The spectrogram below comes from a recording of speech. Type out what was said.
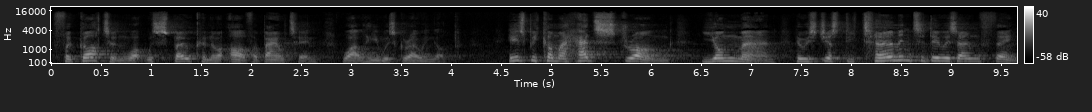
forgotten what was spoken of about him while he was growing up. He's become a headstrong young man who is just determined to do his own thing.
